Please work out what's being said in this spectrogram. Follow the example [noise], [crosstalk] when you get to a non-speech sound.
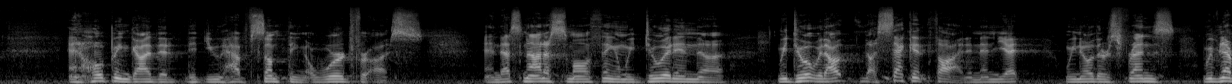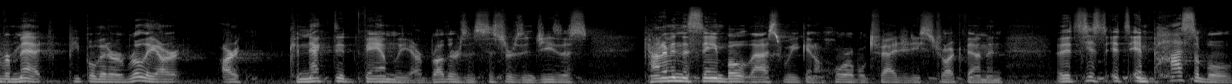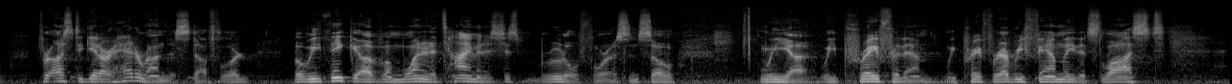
and hoping, God, that, that you have something, a word for us. And that's not a small thing, and we do it in the, we do it without a second thought, and then yet we know there's friends we've never met, people that are really our, our connected family, our brothers and sisters in Jesus, kind of in the same boat last week, and a horrible tragedy struck them. And it's just, it's impossible for us to get our head around this stuff, Lord. But we think of them one at a time, and it's just brutal for us. And so we, uh, we pray for them. We pray for every family that's lost.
